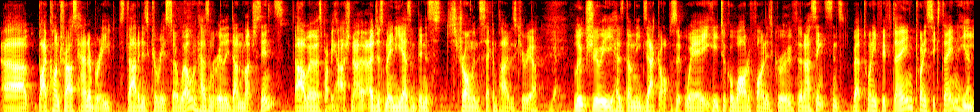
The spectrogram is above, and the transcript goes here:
uh, by contrast, Hannebery started his career so well and hasn't really done much since. Uh, well, that's probably harsh. No, I just mean he hasn't been as strong in the second part of his career. Yeah. Luke Shuey has done the exact opposite, where he took a while to find his groove. And I think since about 2015, 2016, he. Yeah.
